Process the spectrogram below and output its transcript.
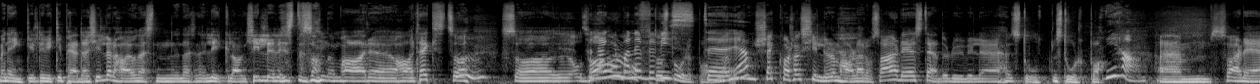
Men enkelte Wikipedia-kilder har jo nesten, nesten en like lang kildeliste som de har, uh, har tekst. Så, mm. så, og så da er det ofte bevisst, å stole på. Men ja. sjekk hva slags kilder de har der også. Er det steder du ville stolt, stolt på? Ja. Um, så er det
